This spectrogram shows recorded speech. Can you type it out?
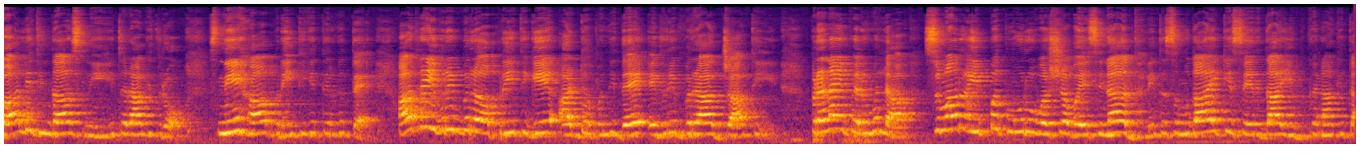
ಬಾಲ್ಯದಿಂದ ಸ್ನೇಹಿತರಾಗಿದ್ರು. ಸ್ನೇಹ ಪ್ರೀತಿಗೆ ತಿರುಗುತ್ತೆ. ಆದ್ರೆ ಇವರಿಬ್ಬರ ಪ್ರೀತಿಗೆ ಅಡ್ಡ ಬಂದಿದೆ ಇವರಿಬ್ಬರ ಜಾತಿ. ಪ್ರಣಯ್ ಪೆರುಮಲ್ಲ ಸುಮಾರು ಇಪ್ಪತ್ತ್ ಮೂರು ವರ್ಷ ವಯಸ್ಸಿನ ದಲಿತ ಸಮುದಾಯಕ್ಕೆ ಸೇರಿದ ಯುವಕನಾಗಿದ್ದ.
